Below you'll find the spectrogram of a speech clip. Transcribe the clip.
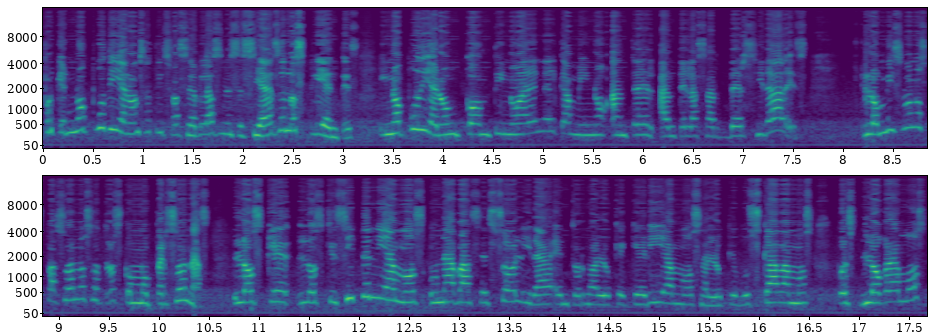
porque no pudieron satisfacer las necesidades de los clientes y no pudieron continuar en el camino ante, ante las adversidades lo mismo nos pasó a nosotros como personas. Los que, los que sí teníamos una base sólida en torno a lo que queríamos, a lo que buscábamos, pues logramos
